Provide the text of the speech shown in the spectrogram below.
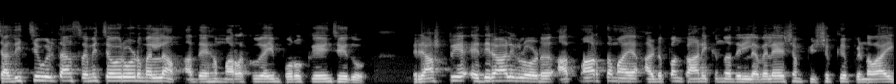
ചതിച്ചു വീഴ്ത്താൻ ശ്രമിച്ചവരോടുമെല്ലാം അദ്ദേഹം മറക്കുകയും പൊറുക്കുകയും ചെയ്തു. രാഷ്ട്രീയ എതിരാളികളോട് ആത്മാർത്ഥമായ അടുപ്പം കാണിക്കുന്നതിൽ ലവലേശം പിശുക്ക് പിണറായി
